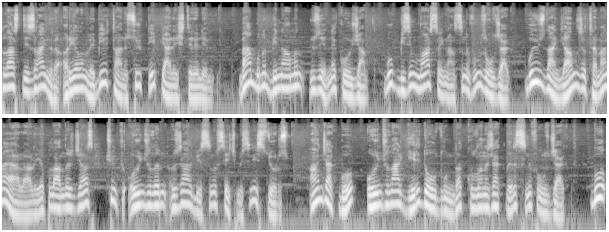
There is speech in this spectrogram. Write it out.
Class Designer'ı arayalım ve bir tane sürükleyip yerleştirelim. Ben bunu binamın üzerine koyacağım. Bu bizim varsayılan sınıfımız olacak. Bu yüzden yalnızca temel ayarlarla yapılandıracağız çünkü oyuncuların özel bir sınıf seçmesini istiyoruz. Ancak bu oyuncular geri doğduğunda kullanacakları sınıf olacak. Bu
